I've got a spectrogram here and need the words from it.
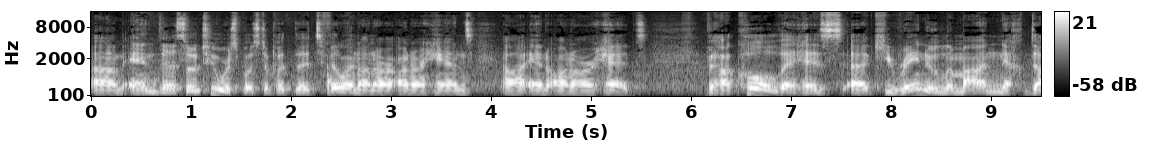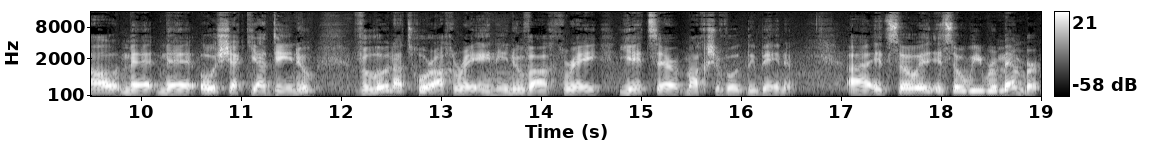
um, and uh, so too we're supposed to put the tefillin on our on our hands uh, and on our heads. V'hakol lehez kirenu leman nechdal yadenu v'lo natur achrei enenu v'achrei yetzer machshavot libenu. It's so it's so we remember.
